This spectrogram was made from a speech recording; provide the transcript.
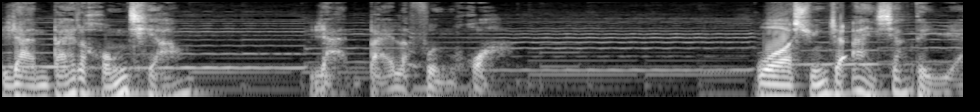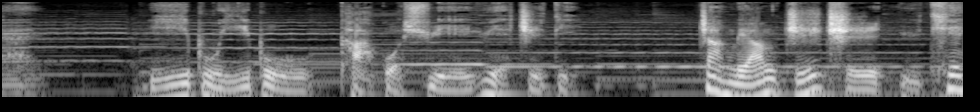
染白了红墙，染白了风花。我寻着暗香的缘。一步一步踏过雪月之地，丈量咫尺与天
